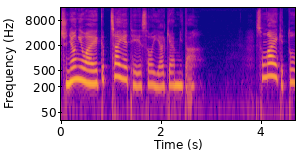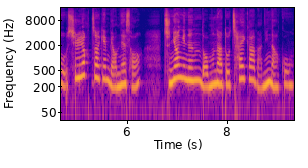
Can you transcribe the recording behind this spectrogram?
준영이와의 급 차이에 대해서 이야기합니다. 송아에게도 실력적인 면에서 준영이는 너무나도 차이가 많이 나고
